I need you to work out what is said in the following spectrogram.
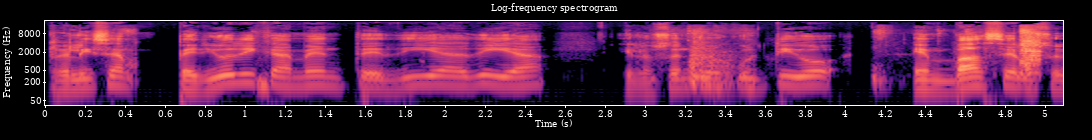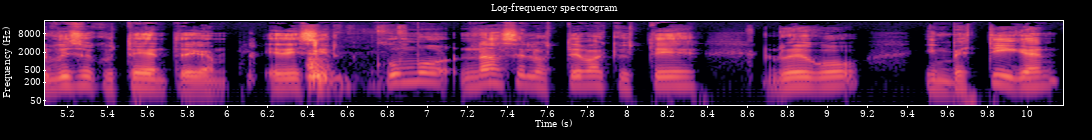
realizan periódicamente día a día en los centros de cultivo en base a los servicios que ustedes entregan. Es decir, cómo nacen los temas que ustedes luego investigan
